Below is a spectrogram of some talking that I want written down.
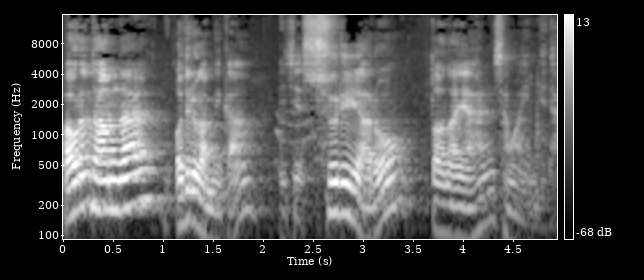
바울은 다음날 어디로 갑니까? 이제 수리아로 떠나야 할 상황입니다.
